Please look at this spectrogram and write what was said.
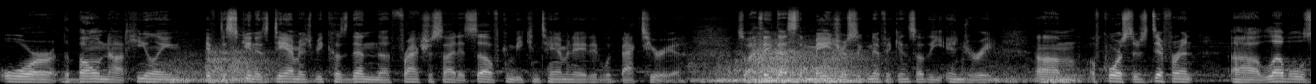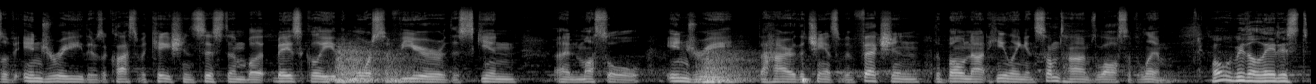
or the bone not healing if the skin is damaged, because then the fracture site itself can be contaminated with bacteria. So I think that's the major significance of the injury. Um, of course, there's different uh, levels of injury. There's a classification system, but basically, the more severe the skin and muscle injury, the higher the chance of infection, the bone not healing, and sometimes loss of limb. What would be the latest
